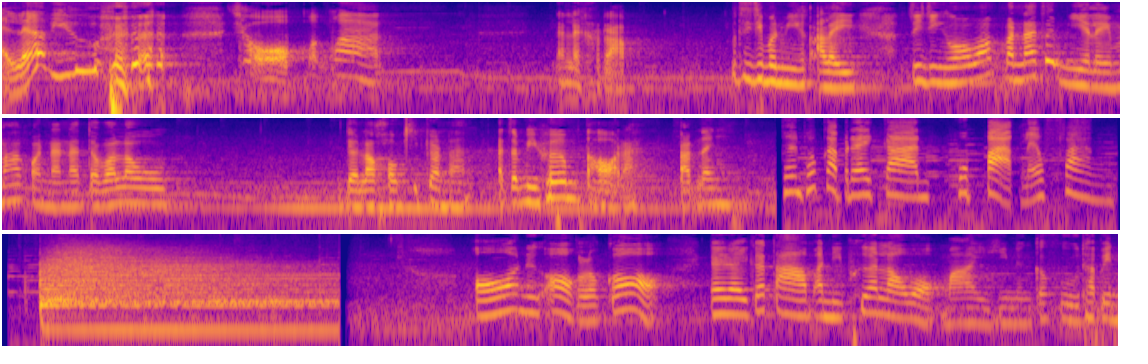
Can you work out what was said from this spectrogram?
I love you ชอบมาก ๆ นั่นแหละครับ จริง ๆ มันมีอะไร จริงๆว่าว่ามันน่าจะมีอะไรมากกว่านั้นนะ แต่ว่าเรา เดี๋ยวเราขอคิดก่อนนะ อาจจะมีเพิ่มต่อนะแป๊บนึงเชิญพบกับรายการหูปากแล้วฟัง อ๋อ นึกออกแล้วก็ใดๆก็ตามอันนี้เพื่อนเราบอกมาอีกทีนึงก็คือถ้าเป็น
